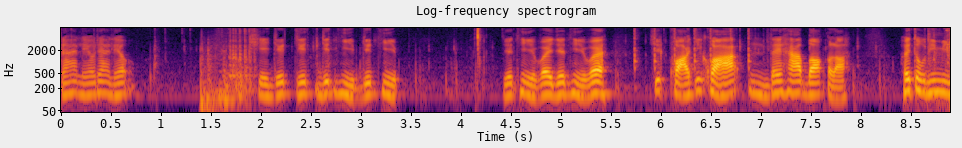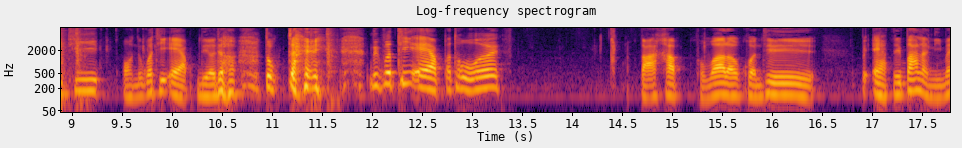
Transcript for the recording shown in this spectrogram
ได้แล้ว ได้แล้ว โอเค ยึดยึดยึดหีบ ยึดหีบ ยึดหีบไว้ยึดหีบไว้ยคลิกขวาคลิกขวา อืม ได้ห้าบล็อกเหรอ เฮ้ย ตรงนี้มีที่ อ๋อ นึกว่าที่แอบ เดี๋ยวเดี๋ยวตกใจ นึกว่าที่แอบปะโถเอ้ยตาครับ ผมว่าเราควรที่ไปแอบในบ้านหลังนี้ไหม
